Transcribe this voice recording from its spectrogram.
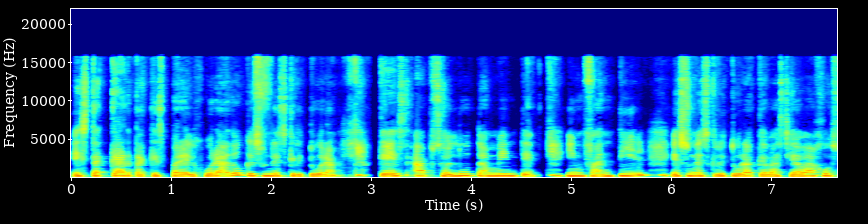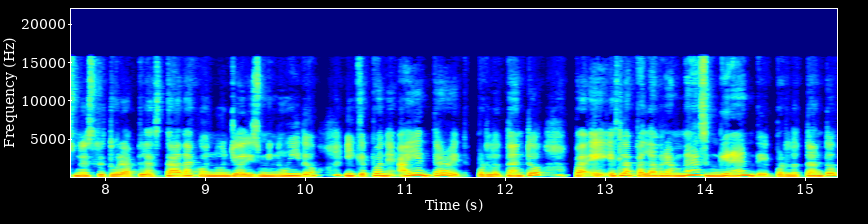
esta carta que es para el jurado, que es una escritura que es absolutamente infantil, es una escritura que va hacia abajo, es una escritura aplastada con un yo disminuido y que pone I enter it, por lo tanto, eh, es la palabra más grande, por lo tanto,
